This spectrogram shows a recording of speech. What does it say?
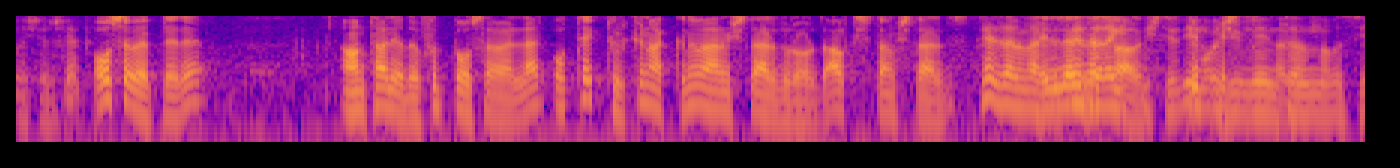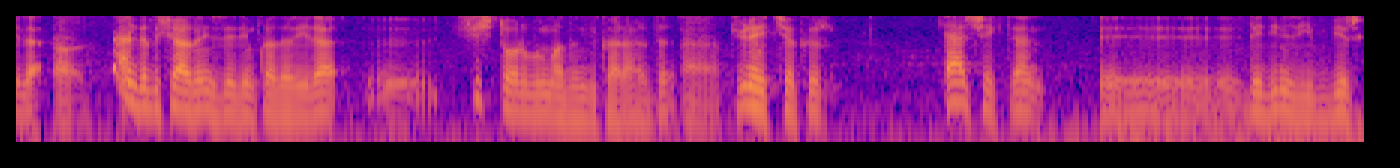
başaracak. O sebeple de Antalya'da futbol severler o tek Türk'ün hakkını vermişlerdir orada. Alkışlamışlardır. Sezar'ın hakkı Ellerine Sezar'a sağlık. gitmiştir değil mi Gitmiştir o cümlenin tabii. tanımlamasıyla? Doğru. Ben de dışarıdan izlediğim kadarıyla e, hiç doğru bulmadığım bir karardı. Evet. Cüneyt Çakır gerçekten e, dediğiniz gibi bir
